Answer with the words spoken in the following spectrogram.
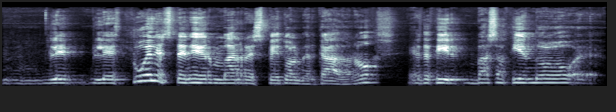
mm, le, sueles tener más respeto al mercado, ¿no? Es decir, vas haciendo... Eh,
